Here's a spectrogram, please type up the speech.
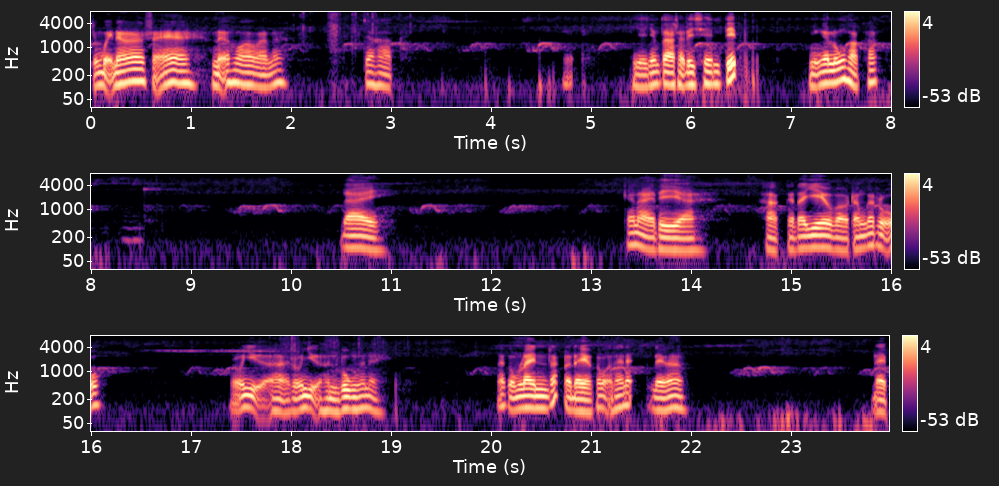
chuẩn bị nó sẽ nở hoa và nó cho hạt giờ chúng ta sẽ đi xem tiếp những cái luống hạt khác đây. Cái này thì à, hạt người ta gieo vào trong cái rổ. Rổ nhựa à, rổ nhựa hình vuông thế này nó cũng lên rất là đều, các bạn thấy đấy. Đều không? Đẹp.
